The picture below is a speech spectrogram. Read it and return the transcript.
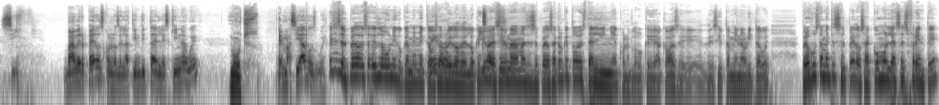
Sí. ¿Va a haber pedos con los de la tiendita de la esquina, güey? Muchos. Demasiados, güey. Ese es el pedo, es, es lo único que a mí me causa Pero- ruido de lo que yo iba a decir nada más ese pedo. O sea, creo que todo está en línea con lo que acabas de, de decir también ahorita, güey. Pero justamente ese es el pedo, o sea, cómo le haces frente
